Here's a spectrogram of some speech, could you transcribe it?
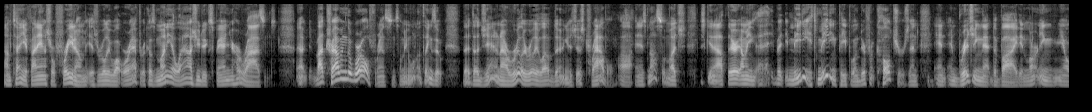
I'm telling you, financial freedom is really what we're after because money allows you to expand your horizons. Uh, by traveling the world, for instance, I mean, one of the things that, that uh, Jan and I really, really love doing is just travel. Uh, and it's not so much just getting out there, I mean, uh, but meeting, it's meeting people in different cultures and, and, and bridging that divide and learning, you know,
